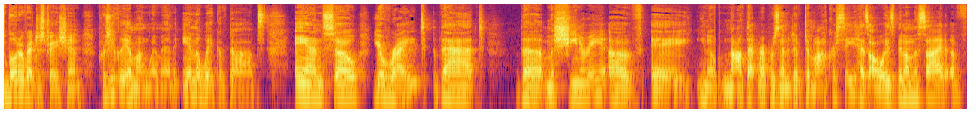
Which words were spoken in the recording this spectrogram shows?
voter registration, particularly among women, in the wake of Dobbs. And so you're right that the machinery of a, you know, not that representative democracy has always been on the side of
